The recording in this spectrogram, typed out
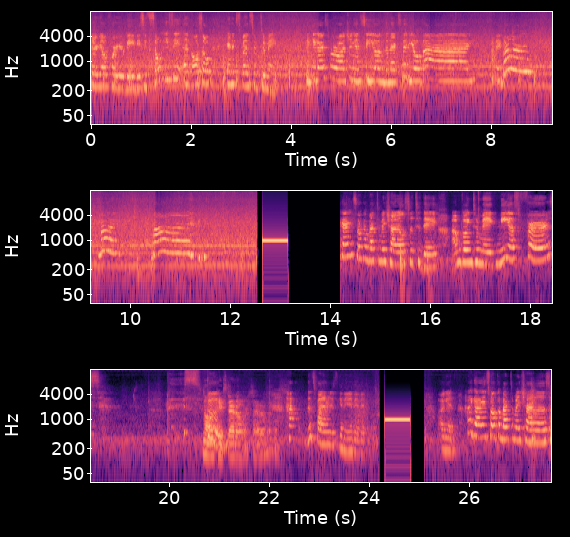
cereal for your babies. It's so easy and also inexpensive to make. Thank you guys for watching and see you on the next video. Bye! Say bye! Bye! Bye! Hey guys, welcome back to my channel. So today, I'm going to make Mia's first No, okay, start over, start over. Ha, that's fine, I'm just gonna edit it. Again. Hi guys, welcome back to my channel. So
